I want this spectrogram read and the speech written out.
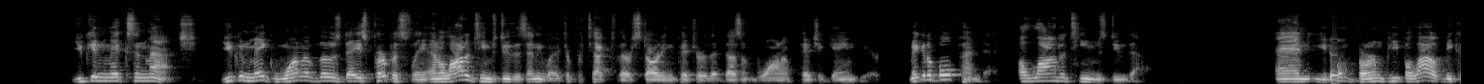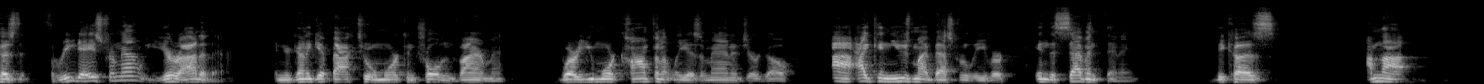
You can mix and match. You can make one of those days purposefully. And a lot of teams do this anyway to protect their starting pitcher that doesn't want to pitch a game here. Make it a bullpen day. A lot of teams do that. And you don't burn people out because three days from now, you're out of there and you're going to get back to a more controlled environment where you more confidently as a manager go, ah, I can use my best reliever in the seventh inning because I'm not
